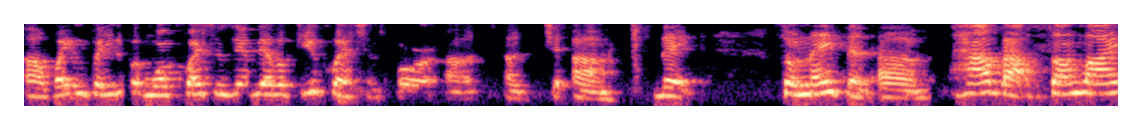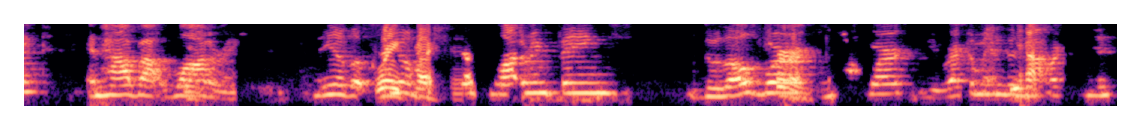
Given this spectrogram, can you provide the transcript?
uh, waiting for you to put more questions in, we have a few questions for uh, uh, um, Nate. So Nathan, um, how about sunlight and how about watering? You know, the Great you know, question. watering things, do those work? Sure. work? You recommend yeah. not recommend?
